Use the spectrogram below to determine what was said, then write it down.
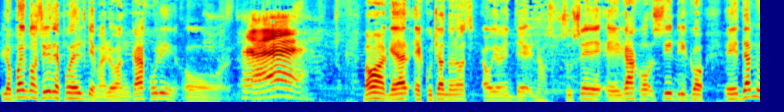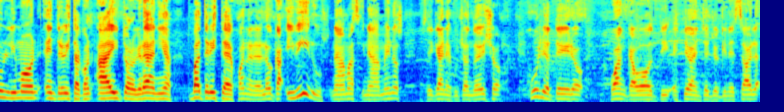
lo pueden conseguir después del tema. ¿Lo bancás, Juli? O... Eh. Vamos a quedar escuchándonos. Obviamente nos sucede el gajo cítrico. Eh, Dame un limón. Entrevista con Aitor Graña, baterista de Juana la Loca y Virus. Nada más y nada menos. Se quedan escuchando ello. Julio Otero, Juan Cabotti, Esteban Checho quienes habla.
